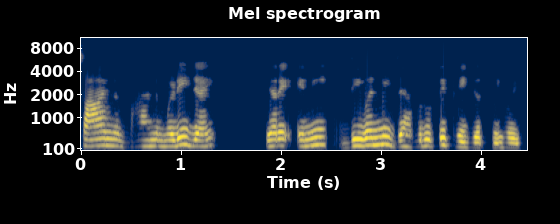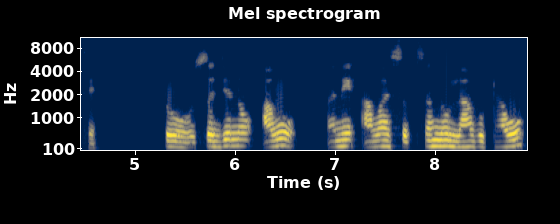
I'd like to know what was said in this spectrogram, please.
શાન ભાન મળી જાય, ત્યારે એની જીવનની જાગૃતિ થઈ જતી હોય છે. તો સજ્જનો આવો અને આવા સત્સંગનો લાભ ઉઠાવો,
